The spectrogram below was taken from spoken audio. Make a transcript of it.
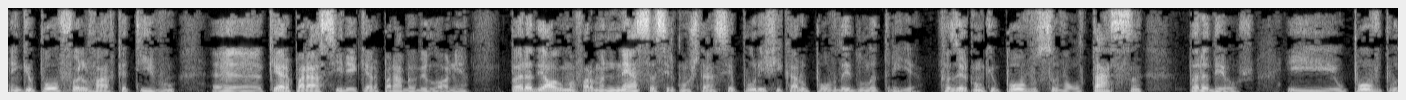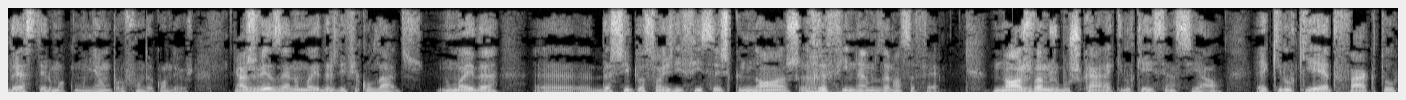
em que o povo foi levado cativo, uh, quer para a Síria, quer para a Babilónia, para de alguma forma nessa circunstância purificar o povo da idolatria, fazer com que o povo se voltasse para Deus e o povo pudesse ter uma comunhão profunda com Deus. Às vezes é no meio das dificuldades, no meio da, uh, das situações difíceis que nós refinamos a nossa fé. Nós vamos buscar aquilo que é essencial, aquilo que é de facto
